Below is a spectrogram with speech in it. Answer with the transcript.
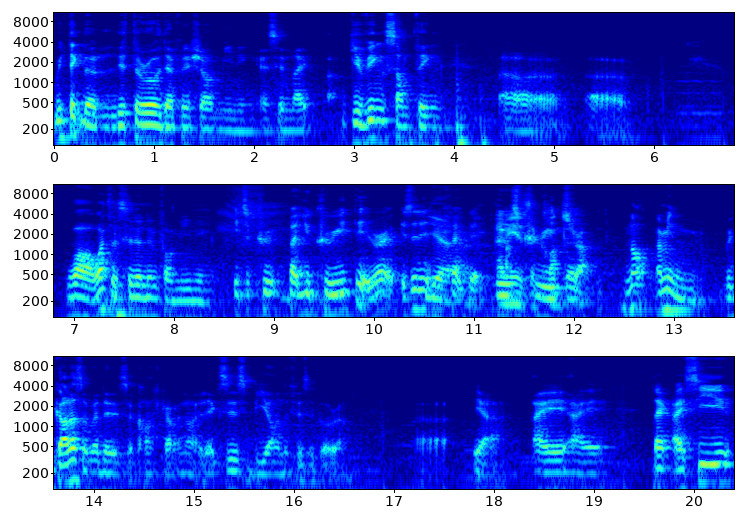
we take the literal definition of meaning, as in like giving something. Uh, uh, wow, what's a synonym for meaning? It's a cre- but you create it, right? Isn't it Yeah. the fact that I mean, it's it's a created? construct. Not, I mean, regardless of whether it's a construct or not, it exists beyond the physical realm. Uh, yeah, I, I, like I see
